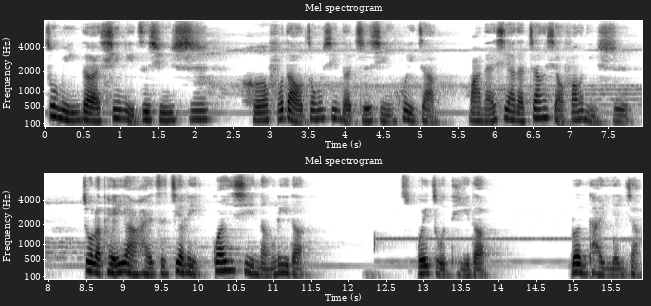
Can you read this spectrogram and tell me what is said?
著名的心理咨询师和辅导中心的执行会长，马来西亚的张小芳女士做了培养孩子建立关系能力的为主题的论坛演讲。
